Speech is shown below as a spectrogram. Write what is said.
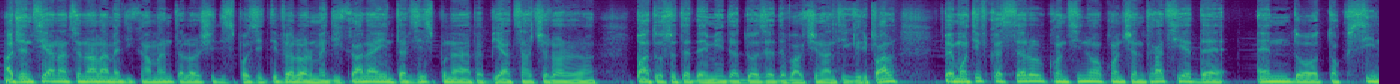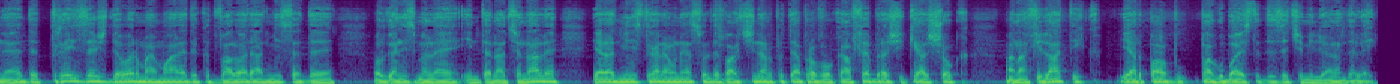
Agenția Națională a Medicamentelor și Dispozitivelor Medicale a interzis punerea pe piață a celor 400.000 de doze de vaccin antigripal pe motiv că serul conține o concentrație de endotoxine de 30 de ori mai mare decât valoarea admisă de organismele internaționale, iar administrarea unui astfel de vaccin ar putea provoca febră și chiar șoc anafilatic, iar paguba este de 10 milioane de lei.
